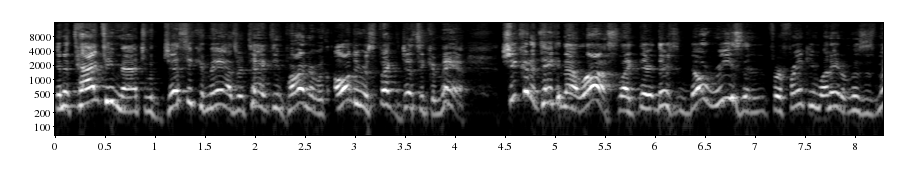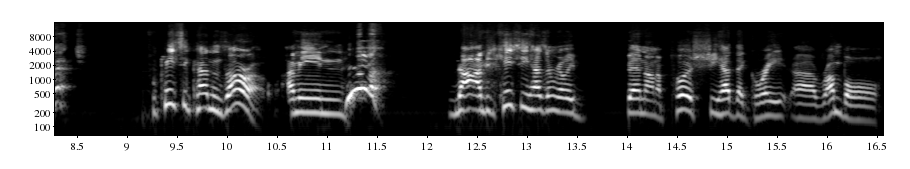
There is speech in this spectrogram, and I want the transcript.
In a tag team match with Jessi Kamea as her tag team partner, with all due respect to Jessi Kamea, she could have taken that loss. Like there, there's no reason for Franky Monet to lose his match. For Kacy Catanzaro, I mean, yeah, no, I mean Kacy hasn't really been on a push. She had that great uh, Rumble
